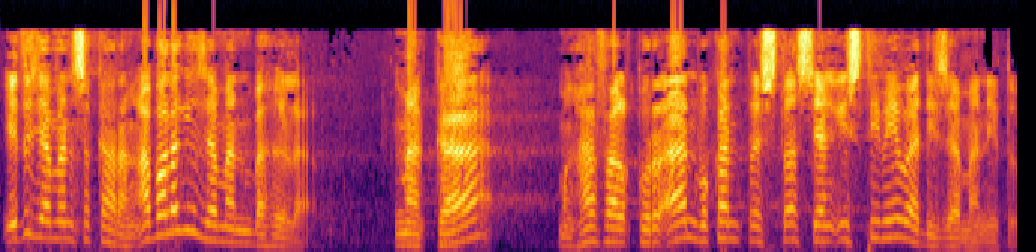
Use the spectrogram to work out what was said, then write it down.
Itu zaman sekarang. Apalagi zaman bahula. Maka menghafal Quran bukan prestasi yang istimewa di zaman itu.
